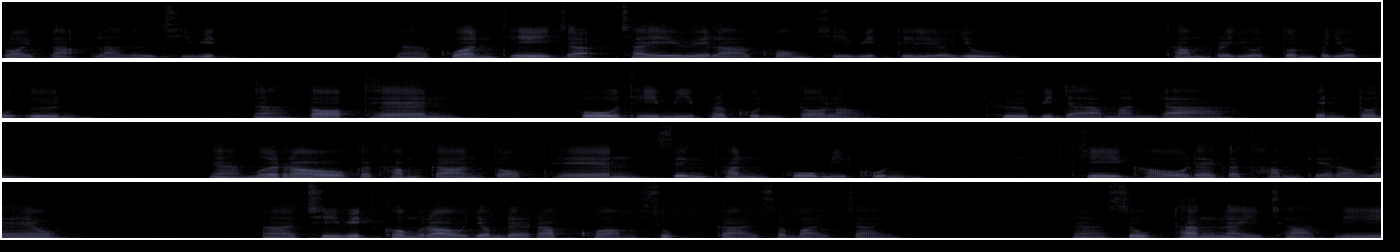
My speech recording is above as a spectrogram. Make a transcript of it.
ปล่อยปละละเลยชีวิตนะควรที่จะใช้เวลาของชีวิตที่เหลืออยู่ทำประโยชน์ตนประโยชน์ผู้อื่นนะตอบแทนผู้ที่มีพระคุณต่อเรา คือบิดามารดาเป็นต้น นะเมื่อเรากระทำการตอบแทนซึ่งท่านผู้มีคุณ ที่เขาได้กระทำแก่เราแล้วชีวิตของเราย่อมได้รับความสุขกายสบายใจนะสุขทั้งในชาตินี้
